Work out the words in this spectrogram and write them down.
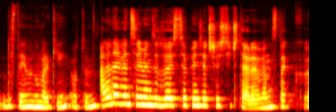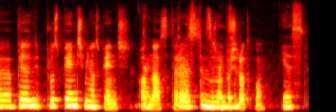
dostajemy numerki o tym. Ale najwięcej między 25 a 34, więc tak e, plus 5 minus 5 od Tak, nas teraz. teraz Jesteśmy po środku. Jest.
